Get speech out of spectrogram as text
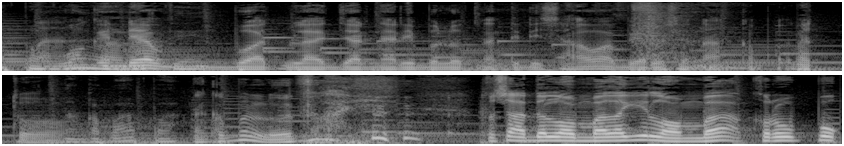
Apa? Nah, Mungkin dia ngerti. buat belajar nyari belut nanti di sawah biar bisa nangkep. betul. Nangkap apa? Nangkep belut. Terus ada lomba lagi lomba kerupuk.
